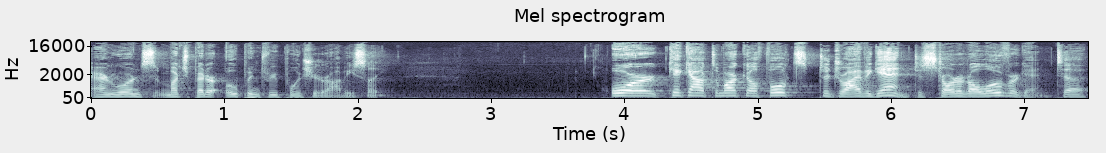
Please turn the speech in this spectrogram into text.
Aaron Gordon's much better open three point shooter, obviously. Or kick out to Markelle Fultz to drive again, to start it all over again, to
